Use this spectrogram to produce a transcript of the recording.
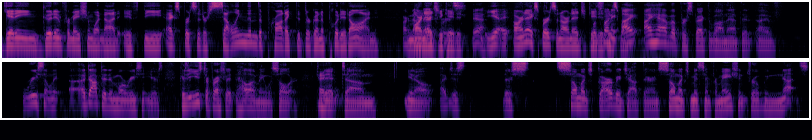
getting good information whatnot if the experts that are selling them the product that they're going to put it on Are not aren't experts. educated Yeah. yeah aren't experts and aren't educated Well, it's funny. well. I, I have a perspective on that that I've recently uh, adopted in more recent years because it used to frustrate the hell out of me with solar. Okay. That um, you know, I just there's so much garbage out there and so much misinformation drove me nuts.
